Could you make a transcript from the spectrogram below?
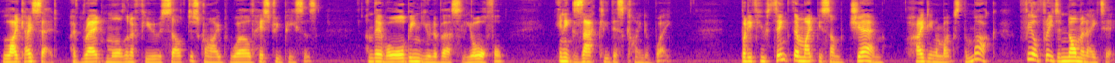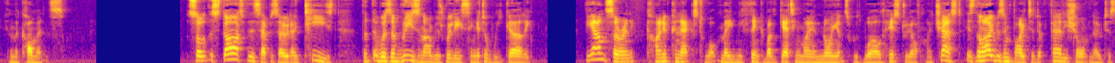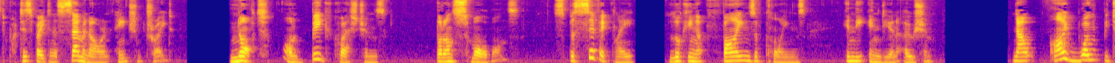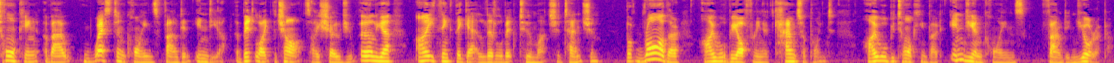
Like I said, I've read more than a few self described world history pieces, and they've all been universally awful, in exactly this kind of way. But if you think there might be some gem hiding amongst the muck, feel free to nominate it in the comments. So, at the start of this episode, I teased that there was a reason I was releasing it a week early. The answer, and it kind of connects to what made me think about getting my annoyance with world history off my chest, is that I was invited at fairly short notice to participate in a seminar on ancient trade. Not on big questions, but on small ones. Specifically, looking at finds of coins in the Indian Ocean. Now, I won't be talking about Western coins found in India. A bit like the charts I showed you earlier, I think they get a little bit too much attention. But rather, I will be offering a counterpoint. I will be talking about Indian coins found in Europe.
